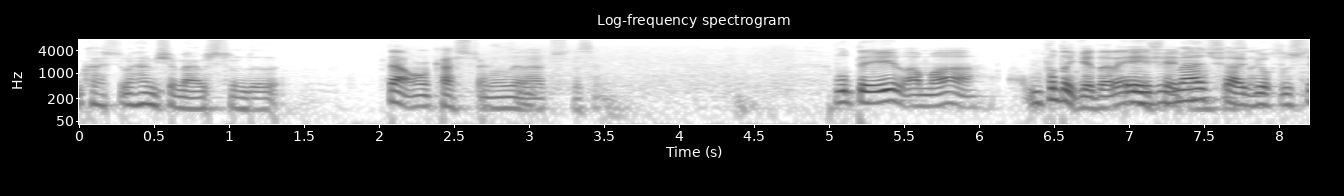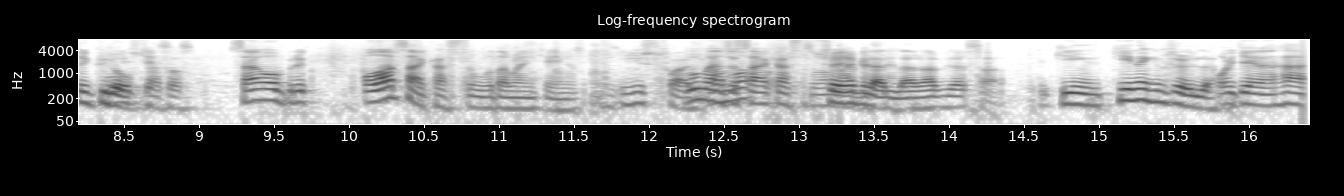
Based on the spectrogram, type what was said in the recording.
Bu kostyum həmişə mənim üstümdədir. Bir də onun kostyumunu verər üstə sən. Bu deyil, amma bu da gedər. eyni Ey, şeydir mənim fərqi yoxdur, üstə gül Bu olsun əsas. Sən o bir olar sən kostyumu da mən geyinirəm. 100%. Bu məncə sənin kostyumundan Söylə bilərlər, bilərsən. Giyin, giyinə kim söylə? O geyinən, hə.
